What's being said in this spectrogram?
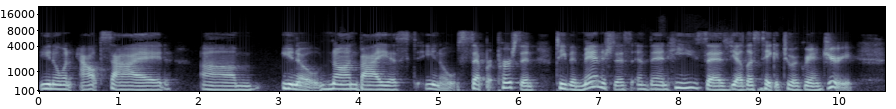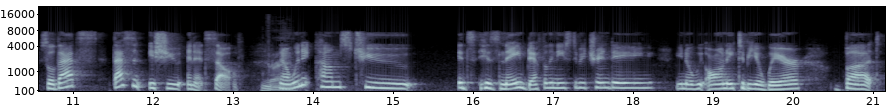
you know, an outside, um, you know, non-biased, you know, separate person to even manage this. And then he says, "Yeah, let's take it to a grand jury." So that's that's an issue in itself. Right. Now, when it comes to it's his name definitely needs to be trending. You know, we all need to be aware, but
